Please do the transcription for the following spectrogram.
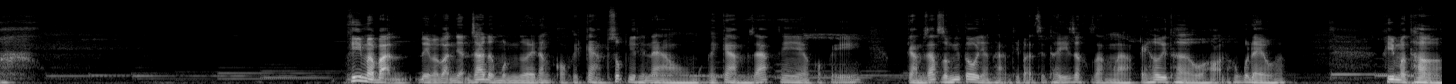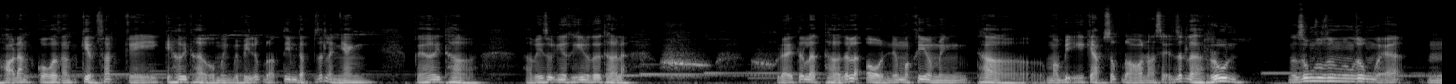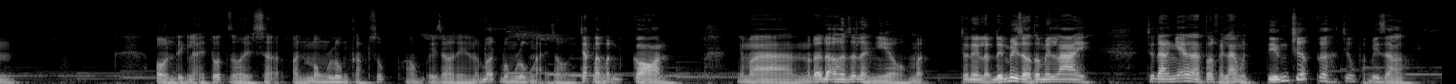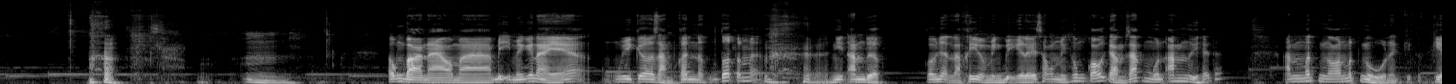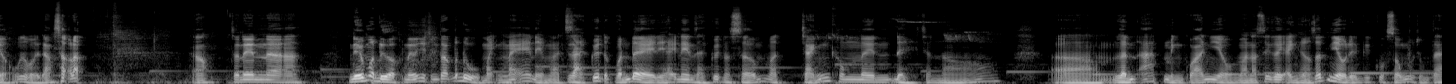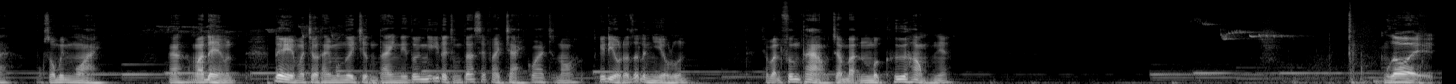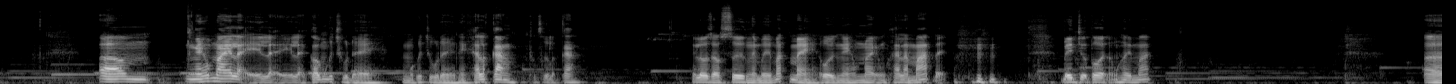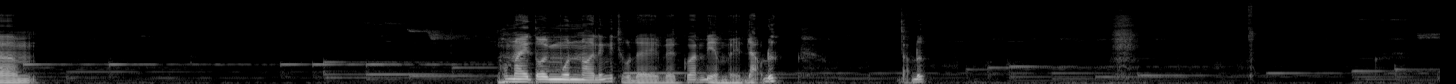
khi mà bạn, để mà bạn nhận ra được một người đang có cái cảm xúc như thế nào một cái cảm giác hay có cái cảm giác giống như tôi chẳng hạn, thì bạn sẽ thấy được rằng là cái hơi thở của họ nó không có đều khi mà thở, họ đang cố gắng kiểm soát cái cái hơi thở của mình bởi vì lúc đó tim đập rất là nhanh. Cái hơi thở à, ví dụ như khi mà tôi thở là đấy, tức là thở rất là ổn, nhưng mà khi mà mình thở mà bị cái cảm xúc đó, nó sẽ rất là run. Nó rung rung rung rung rung vậy á. Ừ. ổn định lại tốt rồi, sợ còn mông lung cảm xúc, không? Bây giờ thì nó bớt mông lung lại rồi, chắc là vẫn còn. Nhưng mà nó đã đỡ hơn rất là nhiều, mà cho nên là đến bây giờ tôi mới like. Chứ đáng nhẽ là tôi phải like một tiếng trước cơ, chứ không phải bây giờ. Ừ ông bà nào mà bị mấy cái này ấy, nguy cơ giảm cân là cũng tốt lắm đấy, nhịn ăn được. Công nhận là khi mà mình bị cái đấy xong mình không có cái cảm giác muốn ăn gì hết á. Ăn mất ngon mất ngủ này cái kiểu rồi đáng sợ lắm. Không? cho nên à, nếu mà được nếu như chúng ta có đủ mạnh mẽ để mà giải quyết được vấn đề thì hãy nên giải quyết nó sớm và tránh không nên để cho nó uh, lấn át mình quá nhiều mà nó sẽ gây ảnh hưởng rất nhiều đến cái cuộc sống của chúng ta cuộc sống bên ngoài à, mà để mà để mà trở thành một người trưởng thành thì tôi nghĩ là chúng ta sẽ phải trải qua cho nó cái điều đó rất là nhiều luôn. Chào bạn Phương Thảo chào bạn Mực hư hỏng nhé. Rồi. Um, ngày hôm nay lại lại lại có một cái chủ đề một cái chủ đề này khá là căng thực sự là căng. Hello giáo sư ngày mới mát mẻ. Ôi ngày hôm nay cũng khá là mát đấy. Bên chỗ tôi cũng hơi mát. Um, hôm nay tôi muốn nói đến cái chủ đề về quan điểm về đạo đức. Đạo đức.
